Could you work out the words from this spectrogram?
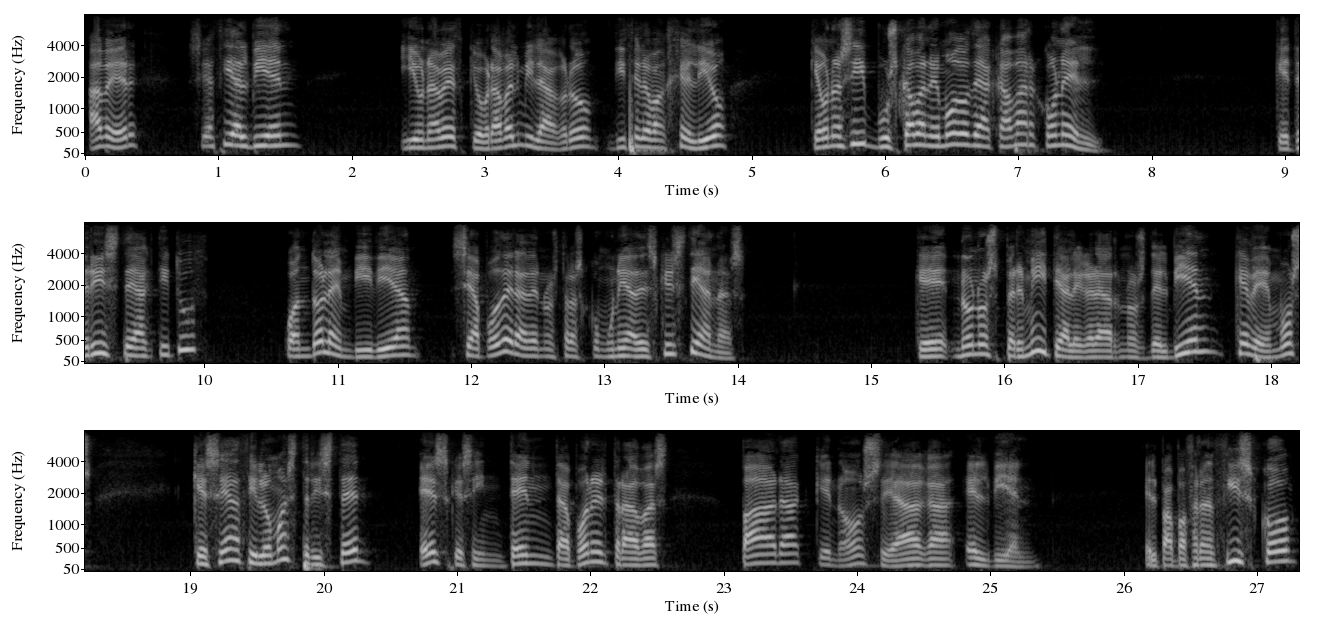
a ver si hacía el bien y una vez que obraba el milagro, dice el Evangelio, que aún así buscaban el modo de acabar con él. Qué triste actitud cuando la envidia se apodera de nuestras comunidades cristianas, que no nos permite alegrarnos del bien que vemos, que se hace y lo más triste es que se intenta poner trabas para que no se haga el bien. El Papa Francisco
